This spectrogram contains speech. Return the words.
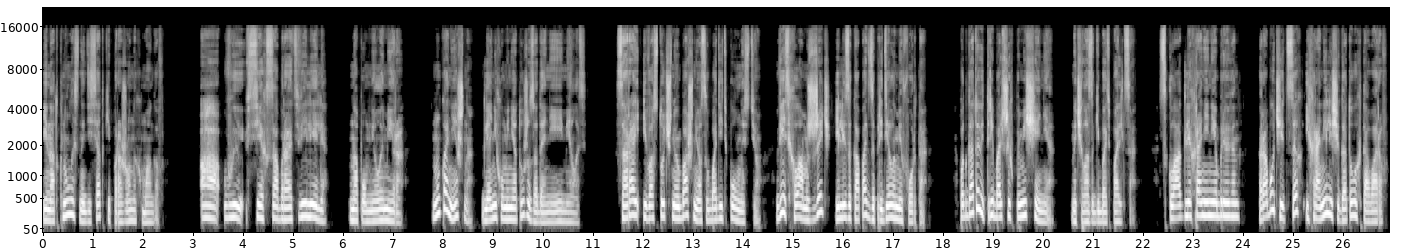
и наткнулась на десятки пораженных магов. «А вы всех собрать велели?» — напомнила Мира. «Ну, конечно, для них у меня тоже задание имелось. Сарай и восточную башню освободить полностью, весь хлам сжечь или закопать за пределами форта. Подготовить три больших помещения», — начала загибать пальцы. «Склад для хранения бревен, рабочий цех и хранилище готовых товаров.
